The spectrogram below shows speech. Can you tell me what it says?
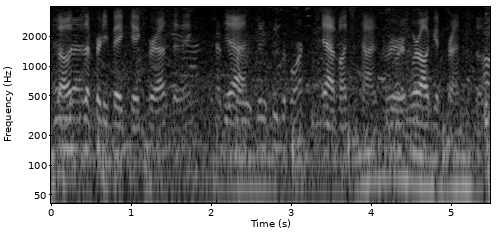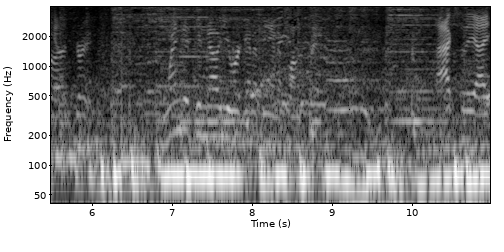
So And, this is uh, a pretty big gig for us, I think. Have you Yeah, played with Casey before? yeah, a bunch of times. We're we're all good friends with those Oh, guys. that's great. When did you know you were going to be in a punk band? Actually, I,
